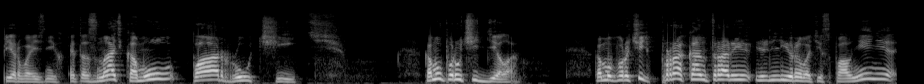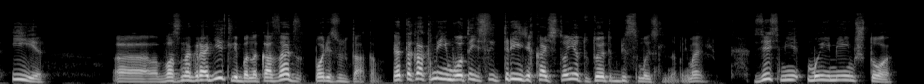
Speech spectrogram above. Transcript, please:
первое из них это знать кому поручить. Кому поручить дело. Кому поручить проконтролировать исполнение и Э, вознаградить либо наказать по результатам. Это как минимум вот если три этих качества нету то это бессмысленно понимаешь? Здесь мы, мы имеем что?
